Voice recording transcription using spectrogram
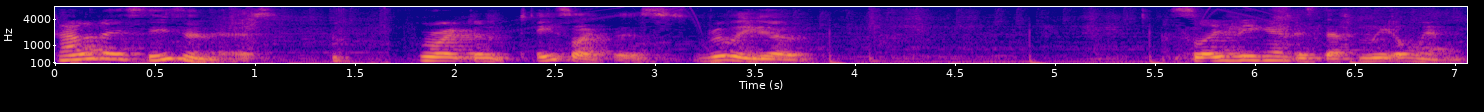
how did they season this for it to taste like this? It's really good. Slutty Vegan is definitely a win.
